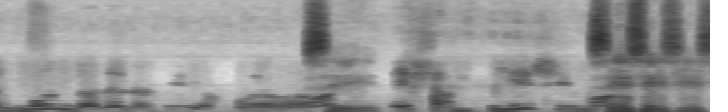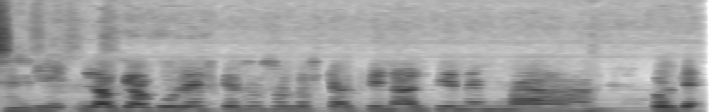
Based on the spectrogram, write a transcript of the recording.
El mundo de los videojuegos Sí. es amplísimo. Sí, sí, sí, sí. Y lo que ocurre es que esos son los que al final tienen más... Porque,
